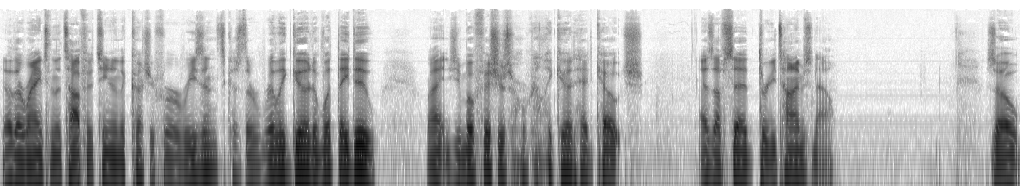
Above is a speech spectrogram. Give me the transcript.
You know they're ranked in the top 15 in the country for a reason. It's because they're really good at what they do, right? And Jimbo Fisher's a really good head coach, as I've said three times now. So,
